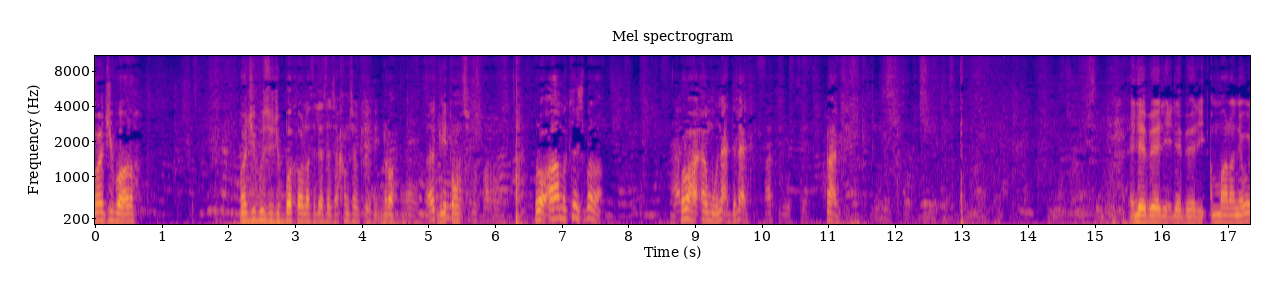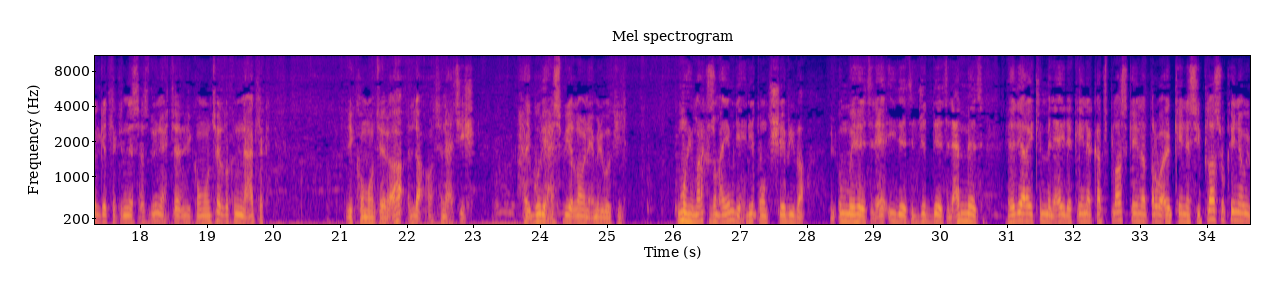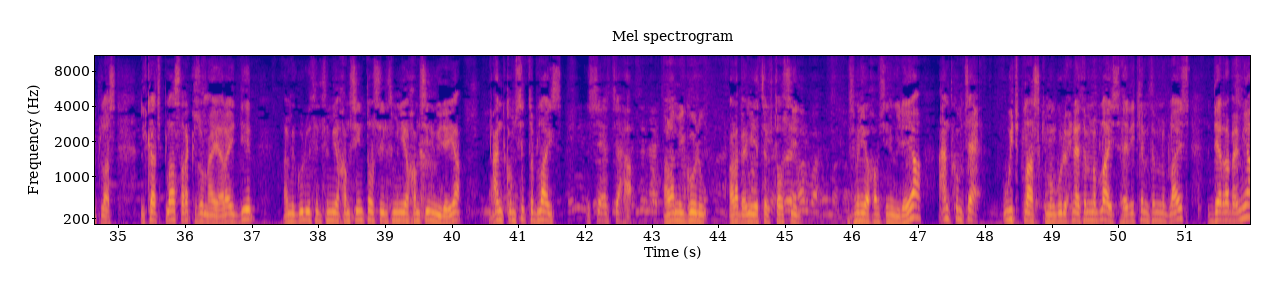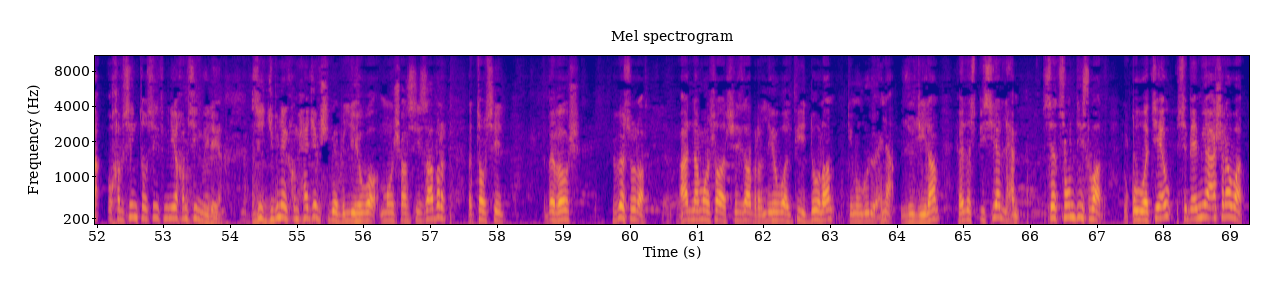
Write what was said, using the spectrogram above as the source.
روح جيبوها روح. روح جيبوا زوج paquets ولا ثلاثة تاع 35 روح. les tentes. روح آه ما كاينش برا. روح أمون عدل عدل. عدل. على بالي على بالي. أما راني وين قلت لك الناس حسدوني حتى les commentaires دوك نعت لك. les commentaires آه لا ما تنعتيش. قولي حسبي الله ونعم الوكيل. المهم ركزوا معايا مليح les tentes الشبيبة. الأمهات العائلات الجدات العمات. هذه راهي تلم العائله كاينة quatre places كاينة trois... كاينة six places وكاينة huit places. ال quatre places ركزوا معايا راهي دير راهم يقولوا 350 توصل 58 ولاية. عندكم ست بلايص. السعر تاعها. راهم يقولوا 400 ألف توصيل. 58 ولاية. عندكم تاع 8 places كما نقولوا حنا ثمن بلايص. هذه تلم ثمن بلايص. دير 450 توصيل 58 ولاية. زيد جبنا لكم حاجة في الشباب اللي هو مونشار سي زابر. التوصيل. باباوش باباش ولا عندنا مونشار سي زابر اللي هو فيه deux lames كما نقولوا حنا زوج lames. هذا spécial لحم. 710 واط. القوة تاعو 710 واط.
